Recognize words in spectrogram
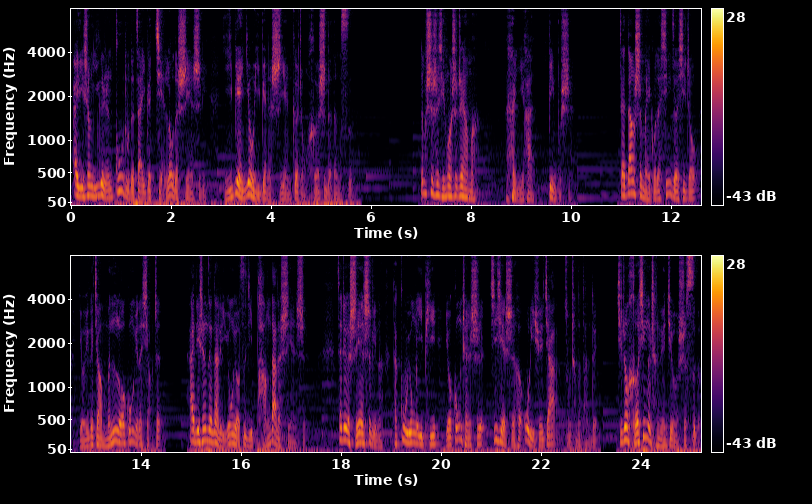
爱迪生一个人孤独的在一个简陋的实验室里，一遍又一遍的实验各种合适的灯丝。那么事实情况是这样吗？很 遗憾。并不是，在当时美国的新泽西州有一个叫门罗公园的小镇，爱迪生在那里拥有自己庞大的实验室。在这个实验室里呢，他雇佣了一批由工程师、机械师和物理学家组成的团队，其中核心的成员就有十四个。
